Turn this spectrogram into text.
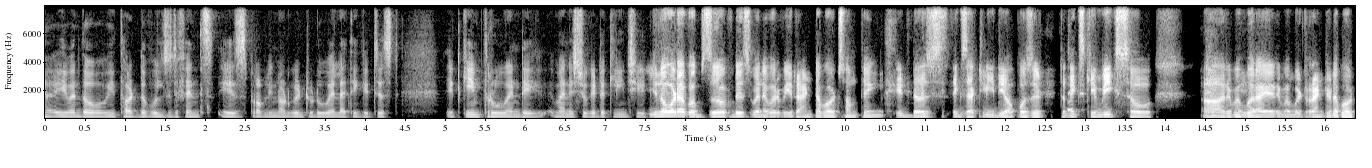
even though we thought the Wolves defense is probably not going to do well, I think it just it came through and they managed to get a clean sheet. You know what I've observed is whenever we rant about something, it does exactly the opposite the next game week. So uh, remember, yeah. I remember ranted about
